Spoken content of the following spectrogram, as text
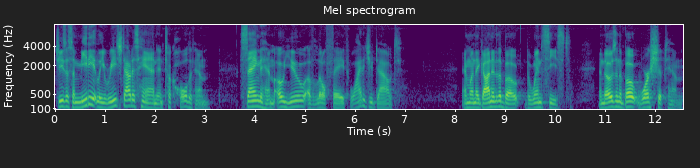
Jesus immediately reached out his hand and took hold of him, saying to him, O you of little faith, why did you doubt? And when they got into the boat, the wind ceased, and those in the boat worshiped him,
